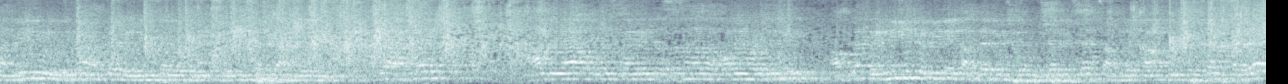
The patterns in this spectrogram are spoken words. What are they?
अनेक योजना आपल्या आपल्या आज या पुरस्काराने असताना मला दाखवावे वाटते आपल्या बहिणीही कमी नाहीत आपल्यापेक्षा पुरुषापेक्षा चांगलं काम करू शकतात सगळ्या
